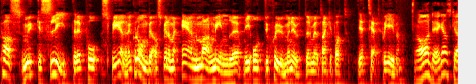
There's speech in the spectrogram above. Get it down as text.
pass mycket sliter det på spelaren i Colombia att spela med en man mindre i 87 minuter med tanke på att det är tätt på given? Ja, det är ganska,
